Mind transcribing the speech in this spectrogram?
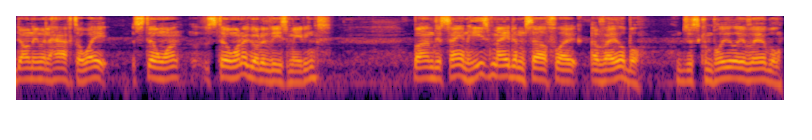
don't even have to wait. Still want, still want to go to these meetings, but I'm just saying he's made himself like available, just completely available.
